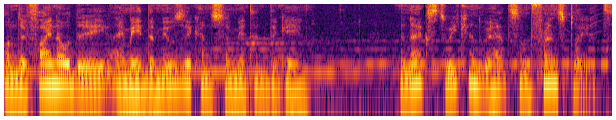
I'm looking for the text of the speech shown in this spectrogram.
On the final day, I made the music and submitted the game. The next weekend, we had some friends play it.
